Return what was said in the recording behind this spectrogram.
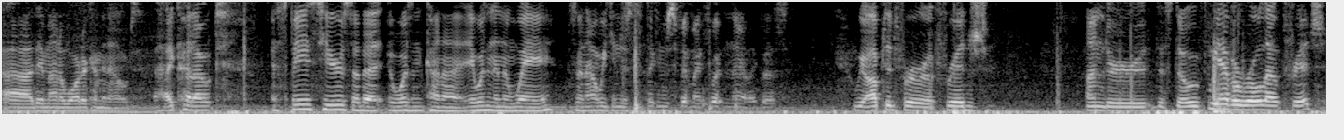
uh, the amount of water coming out. I cut out a space here so that it wasn't kind of it wasn't in the way. So now we can just I can just fit my foot in there like this. We opted for a fridge under the stove. We have a roll-out fridge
